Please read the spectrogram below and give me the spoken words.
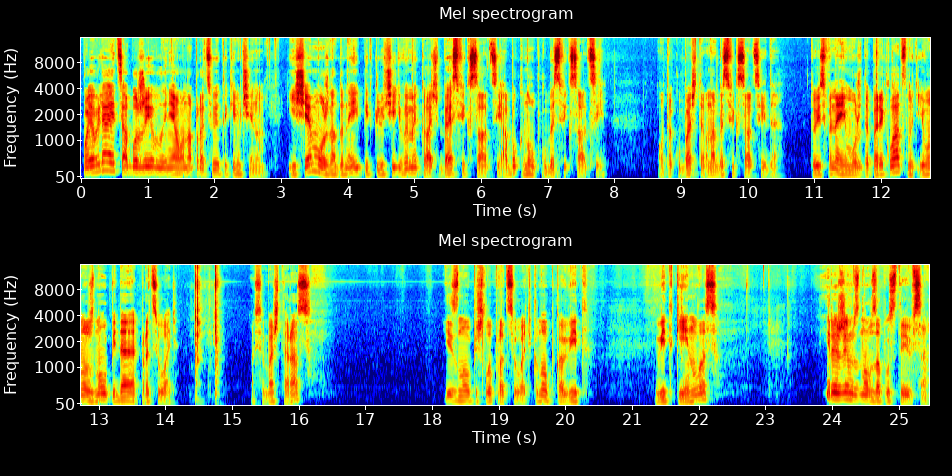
появляється або живлення, вона працює таким чином. І ще можна до неї підключити вимикач без фіксації або кнопку без фіксації. Отаку, бачите, вона без фіксації йде. Тобто ви неї можете переклацнути і воно знову піде працювати. Ось, бачите, раз. І знову пішло працювати. Кнопка від... відкинулась. І режим знов запустився.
